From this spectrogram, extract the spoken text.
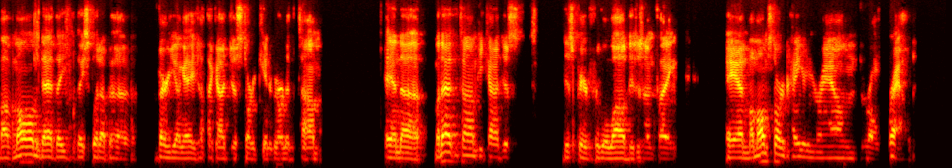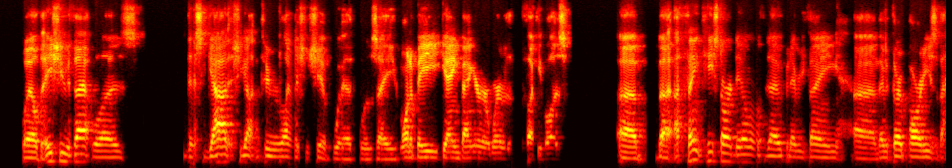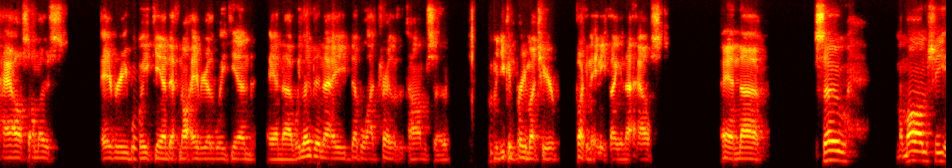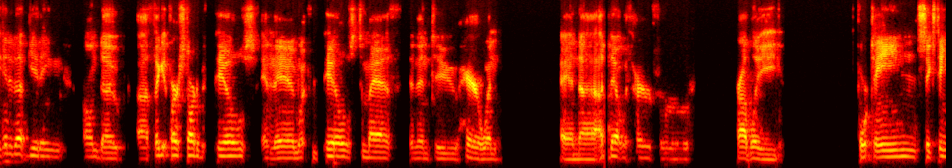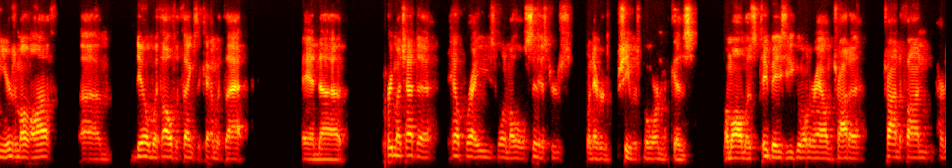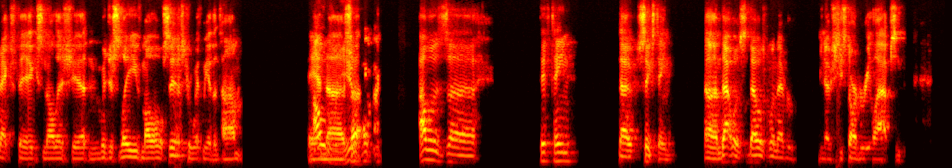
my mom and dad they they split up at a very young age. I think I just started kindergarten at the time, and uh, my dad at the time he kind of just disappeared for a little while, did his own thing, and my mom started hanging around the wrong crowd. Well, the issue with that was this guy that she got into a relationship with was a wannabe gangbanger or wherever the fuck he was. Uh, but I think he started dealing with dope and everything. Uh, they would throw parties at the house almost every weekend, if not every other weekend. And uh, we lived in a double wide trailer at the time, so I mean you can pretty much hear fucking anything in that house. And uh, so my mom, she ended up getting on dope. I think it first started with pills, and then went from pills to meth, and then to heroin. And uh, I dealt with her for probably 14, 16 years of my life, um, dealing with all the things that come with that. And uh, pretty much had to help raise one of my little sisters whenever she was born because my mom was too busy going around trying to trying to find her next fix and all this shit, and would just leave my little sister with me at the time. And uh, so I, I, was uh, fifteen, no, sixteen. Um, that was that was whenever you know, she started to relapse and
